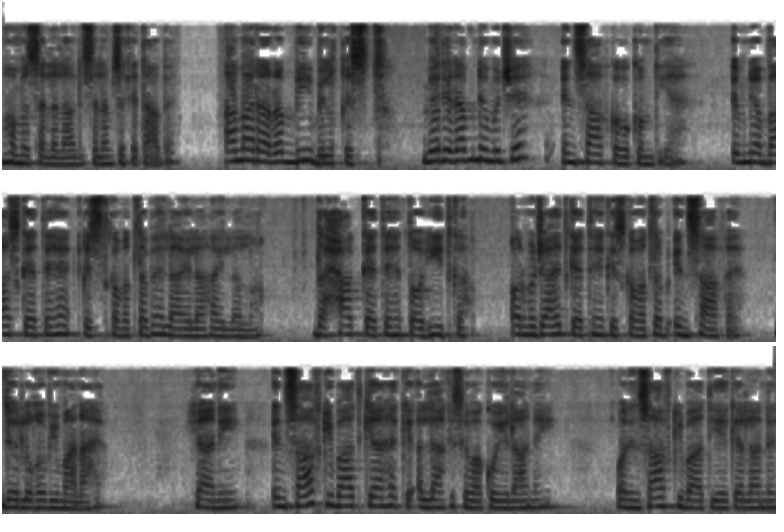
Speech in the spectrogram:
محمد صلی اللہ علیہ وسلم سے خطاب ہے۔ ہمارا ربی بالقست میرے رب نے مجھے انصاف کا حکم دیا ہے۔ ابن عباس کہتے ہیں، قسط کا مطلب ہے لا الہ الا اللہ۔ دہاق کہتے ہیں توحید کا اور مجاہد کہتے ہیں کہ اس کا مطلب انصاف ہے۔ جو لغوی مانا ہے۔ یعنی انصاف کی بات کیا ہے کہ اللہ کے سوا کوئی الہ نہیں، اور انصاف کی بات یہ ہے کہ اللہ نے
